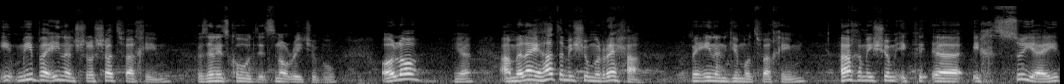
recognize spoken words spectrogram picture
i- mi ba'ilan shloshat tefachim, because then it's called it's not reachable. Olo, yeah. Amalei hata mishum reha me'ilan gimel tefachim. Hacha mishum uh, ichsuyei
